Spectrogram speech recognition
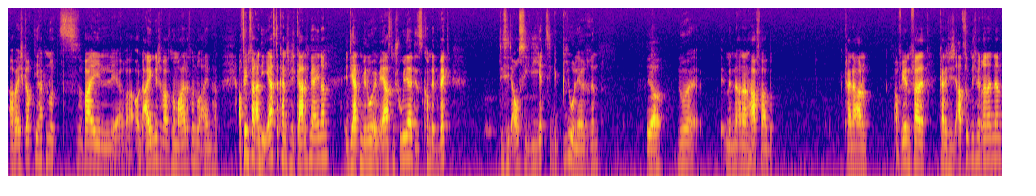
Aber ich glaube, die hatten nur zwei Lehrer. Und eigentlich war es normal, dass man nur einen hat. Auf jeden Fall an die erste kann ich mich gar nicht mehr erinnern. Die hatten wir nur im ersten Schuljahr, das ist komplett weg. Die sieht aus wie die jetzige Biolehrerin, Ja. nur mit einer anderen Haarfarbe. Keine Ahnung. Auf jeden Fall kann ich mich absolut nicht mehr dran erinnern.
